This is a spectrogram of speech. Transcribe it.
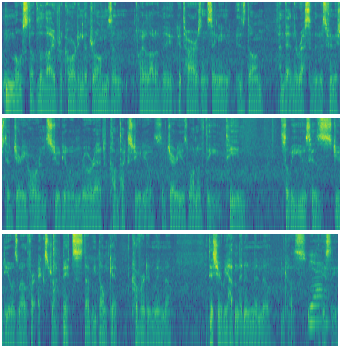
most of the live recording, the drums and quite a lot of the guitars and singing is done. And then the rest of it is finished in Jerry Horan's studio in Rua Red Contact Studio. So Jerry is one of the team. So we use his studio as well for extra bits that we don't get covered in Windmill. This year we haven't been in Windmill because yeah. obviously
